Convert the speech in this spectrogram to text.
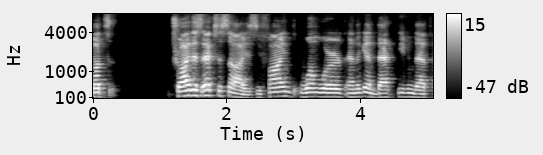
But try this exercise. You find one word, and again, that even that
